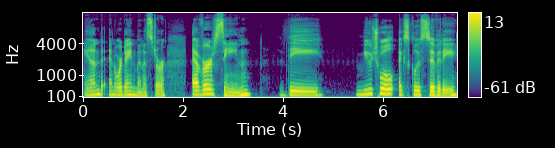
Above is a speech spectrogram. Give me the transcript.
and an ordained minister, ever seen the mutual exclusivity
